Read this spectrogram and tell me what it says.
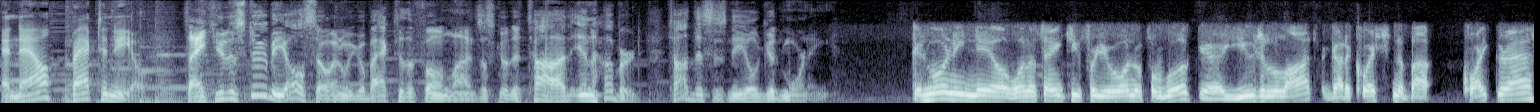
And now, back to Neil. Thank you to Stubby also. And we go back to the phone lines. Let's go to Todd in Hubbard. Todd, this is Neil. Good morning. Good morning, Neil. I want to thank you for your wonderful book. Uh, use it a lot. I got a question about white grass.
